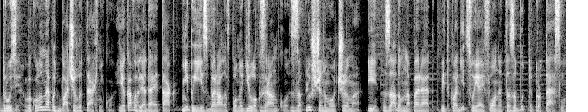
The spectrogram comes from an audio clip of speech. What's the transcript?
Друзі, ви коли-небудь бачили техніку, яка виглядає так, ніби її збирали в понеділок зранку з заплющеними очима. І задом наперед відкладіть свої айфони та забудьте про Теслу.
